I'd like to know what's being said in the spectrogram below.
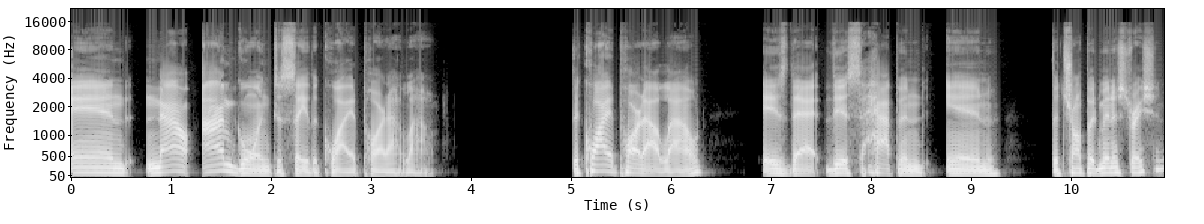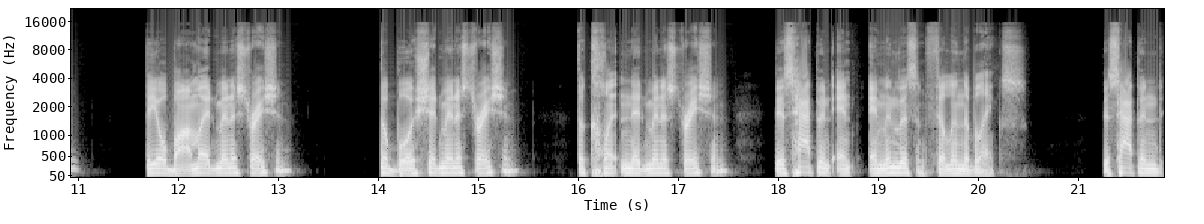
And now I'm going to say the quiet part out loud. The quiet part out loud is that this happened in the Trump administration, the Obama administration, the Bush administration, the Clinton administration. This happened, and, and listen, fill in the blanks. This happened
